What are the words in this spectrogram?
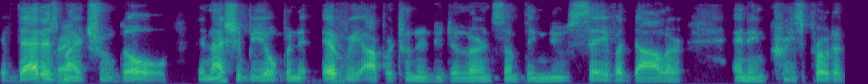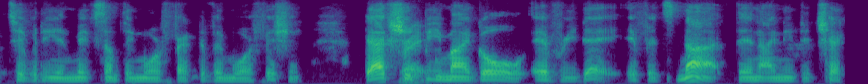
if that is my true goal, then I should be open to every opportunity to learn something new, save a dollar, and increase productivity and make something more effective and more efficient. That should Right. be my goal every day. If it's not, then I need to check,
